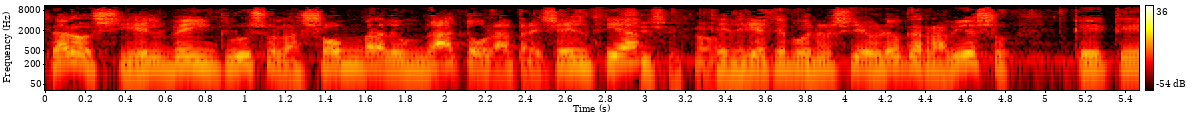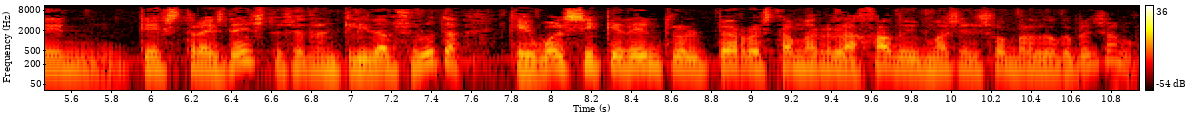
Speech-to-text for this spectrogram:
Claro, si él ve incluso la sombra de un gato o la presencia, Sí, sí, claro. tendría que ponerse, yo creo que rabioso. ¿Qué, qué, qué extraes de esto? Esa tranquilidad absoluta. Que igual sí que dentro el perro está más relajado y más en sombra de lo que pensamos.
